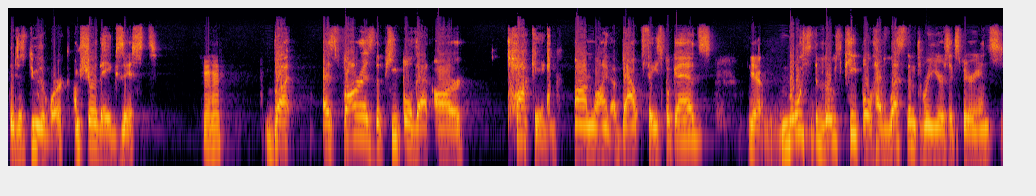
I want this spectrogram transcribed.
they just do the work. I'm sure they exist. Mhm. But as far as the people that are talking online about Facebook ads, yeah. most of those people have less than three years experience.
